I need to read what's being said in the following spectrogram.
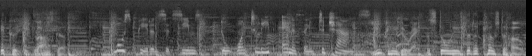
It could be Glasgow. Most parents, it seems, don't want to leave anything to chance. UK Direct, the stories that are close to home.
